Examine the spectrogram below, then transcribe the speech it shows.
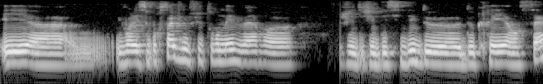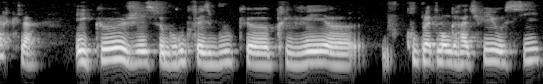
Et, euh, et voilà, c'est pour ça que je me suis tournée vers. Euh, j'ai décidé de, de, créer un cercle et que j'ai ce groupe Facebook euh, privé complètement gratuit aussi,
